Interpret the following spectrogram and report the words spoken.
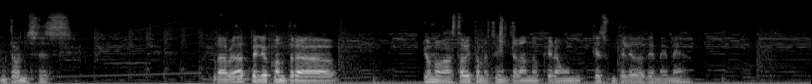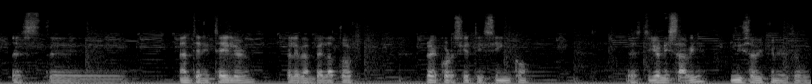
Entonces, la verdad peleó contra. Yo no, hasta ahorita me estoy enterando que era un, que es un peleador de MMA. Este. Anthony Taylor, pelea en Bellator, récord 7 y 5. Este, yo ni sabía, ni sabía quién era ese güey,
